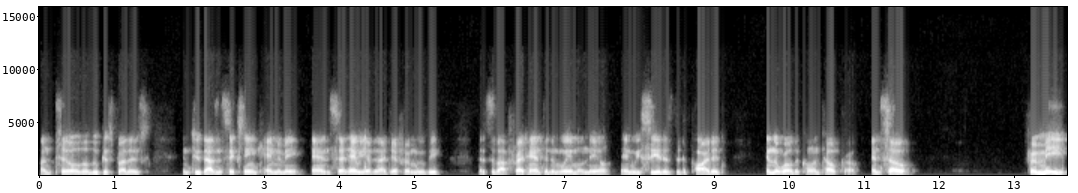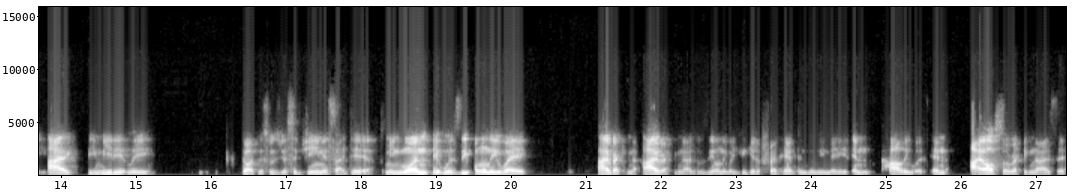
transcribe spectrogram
until the Lucas brothers in 2016 came to me and said, "Hey, we have an idea for a movie that's about Fred Hampton and William O'Neal, and we see it as The Departed in the world of COINTELPRO." And so for me, I immediately thought this was just a genius idea. I mean, one, it was the only way I recognize I recognize it was the only way you could get a Fred Hampton movie made in Hollywood. And I also recognize that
